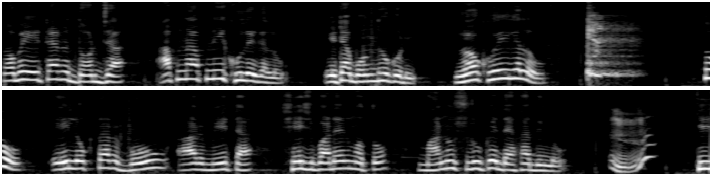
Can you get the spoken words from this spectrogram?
তবে এটার দরজা আপনা আপনিই খুলে গেল। এটা বন্ধ করি। লক হয়ে গেল। তো এই লোকটার বউ আর মেয়েটা শেষবারের মতো মানুষ রূপে দেখা দিল। কি?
